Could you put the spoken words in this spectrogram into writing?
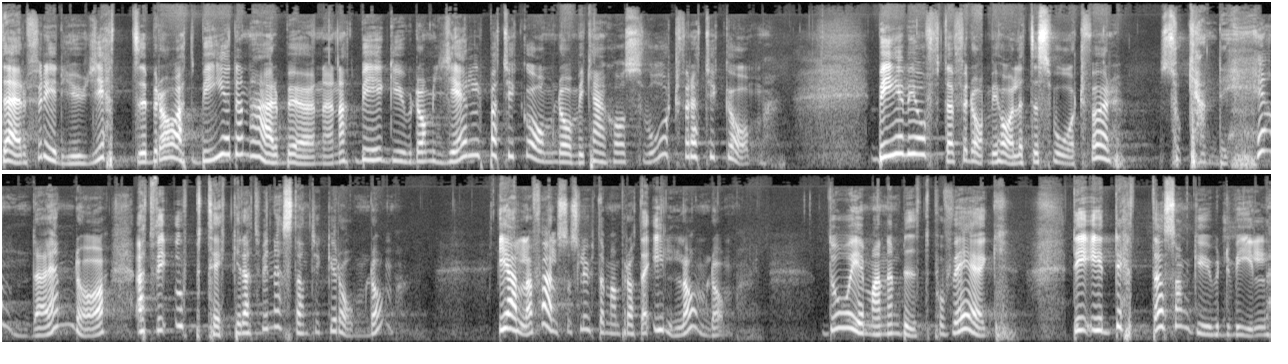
Därför är det ju jättebra att be den här bönen, att be Gud om hjälp att tycka om dem vi kanske har svårt för att tycka om. Ber vi ofta för dem vi har lite svårt för, så kan det hända en dag att vi upptäcker att vi nästan tycker om dem. I alla fall så slutar man prata illa om dem. Då är man en bit på väg. Det är detta som Gud vill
